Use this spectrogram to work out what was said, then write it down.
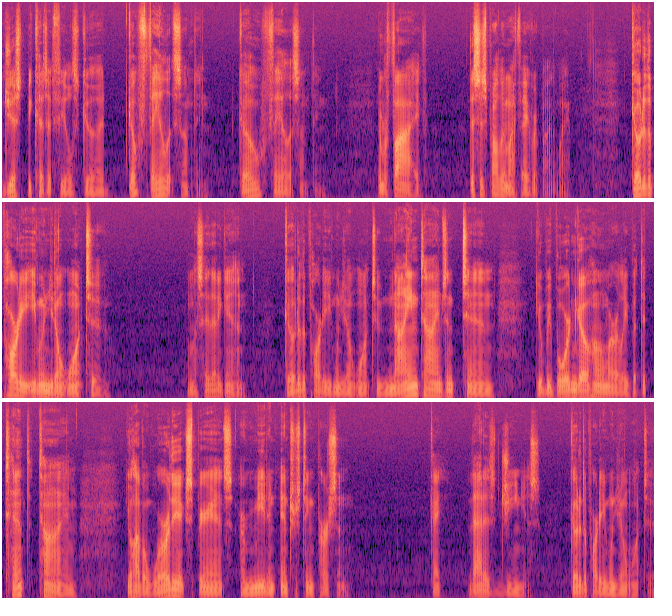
just because it feels good. Go fail at something. Go fail at something. Number five, this is probably my favorite, by the way. Go to the party even when you don't want to. I'm going to say that again. Go to the party even when you don't want to. Nine times in ten, you'll be bored and go home early, but the tenth time, you'll have a worthy experience or meet an interesting person. Okay, that is genius. Go to the party when you don't want to.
